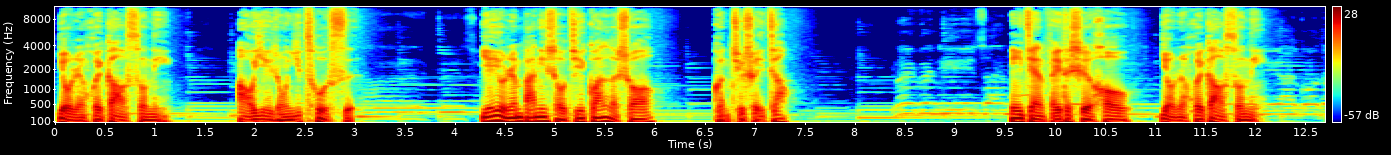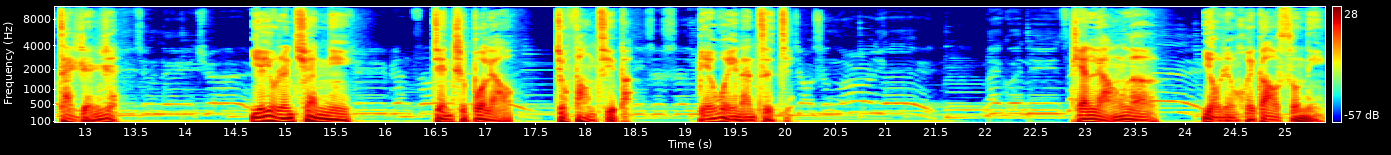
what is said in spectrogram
有人会告诉你，熬夜容易猝死。也有人把你手机关了，说：“滚去睡觉。”你减肥的时候，有人会告诉你，再忍忍。也有人劝你。坚持不了，就放弃吧，别为难自己。天凉了，有人会告诉你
